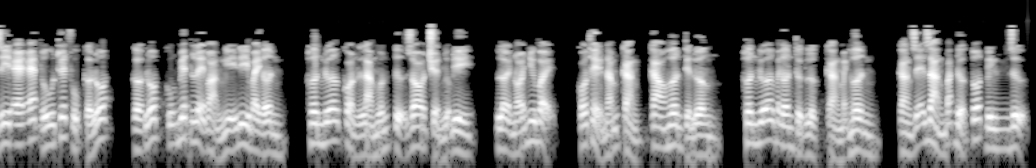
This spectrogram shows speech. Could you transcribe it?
Jesu thuyết phục cờ lốt cờ lốt cũng biết lệ bản nghĩ đi bay ơn, hơn nữa còn là muốn tự do chuyển nhượng đi, lời nói như vậy, có thể nắm càng cao hơn tiền lương, hơn nữa bay ơn thực lực càng mạnh hơn, càng dễ dàng bắt được tốt vinh dự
